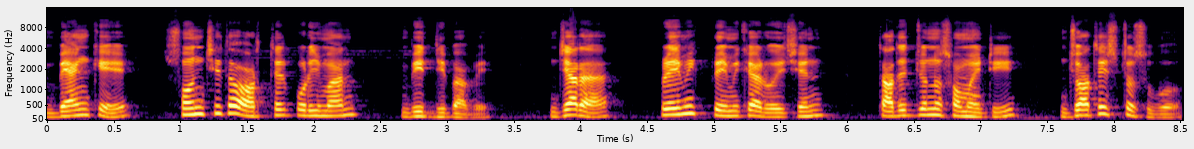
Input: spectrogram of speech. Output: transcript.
ব্যাংকে সঞ্চিত অর্থের পরিমাণ বৃদ্ধি পাবে। যারা প্রেমিক প্রেমিকা রয়েছেন, তাদের জন্য সময়টি যথেষ্ট শুভ।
